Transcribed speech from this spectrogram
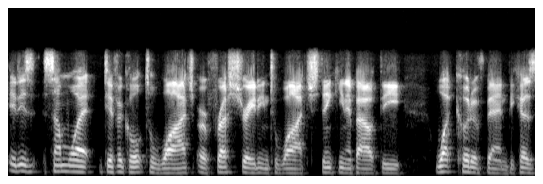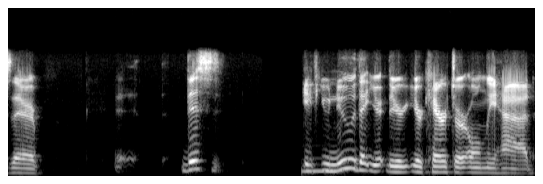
it is somewhat difficult to watch or frustrating to watch thinking about the what could have been because there this if you knew that your your, your character only had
